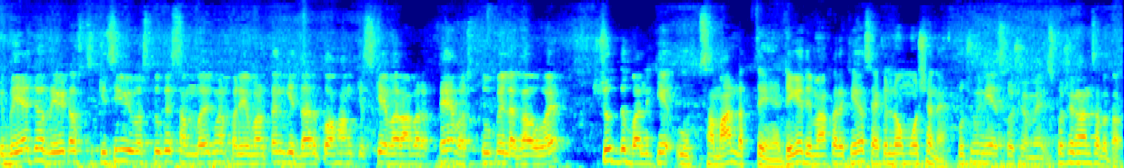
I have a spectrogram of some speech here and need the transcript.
कि भैया जो रेट ऑफ़ किसी भी वस्तु के संवेग में परिवर्तन की दर को हम किसके बराबर रखते हैं, वस्तु पे लगा हुआ है, शुद्ध बल के उप, समान रखते हैं। ठीक है, दिमाग में रखिएगा सेकंड लॉ मोशन है। कुछ भी नहीं है इस क्वेश्चन में। इस क्वेश्चन का आंसर बताओ।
